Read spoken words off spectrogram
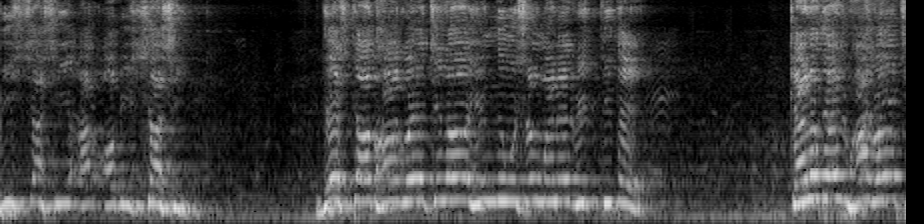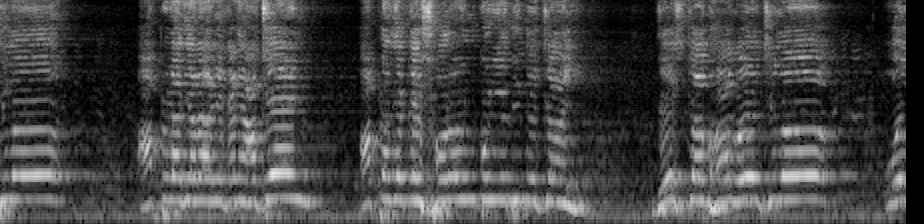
বিশ্বাসী আর অবিশ্বাসী। দেশটা ভাগ হয়েছিল হিন্দু মুসলমানের ভিত্তিতে। কেন দেশ ভাগ হয়েছিল। আপনারা যারা এখানে আছেন, আপনাদেরকে স্মরণ করিয়ে দিতে চাই। দেশটা ভাগ হয়েছিল ওই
